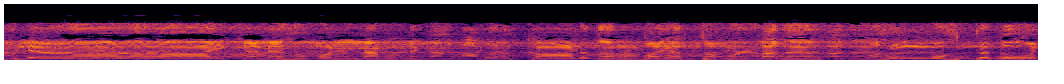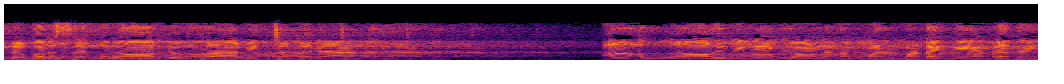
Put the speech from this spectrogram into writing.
ഉലായിക്കലഹുമുല്ലം. അവർക്കാണ് നിർഭയത്വമുള്ളത്. അവർ സന്മാർഗം പ്രാപിച്ചവരാണ്. ആ അള്ളാഹുവിലേക്കാണ് നമ്മൾ മടങ്ങേണ്ടത്.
